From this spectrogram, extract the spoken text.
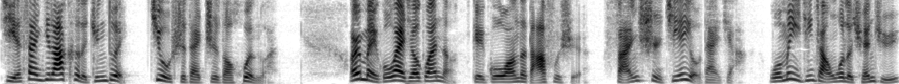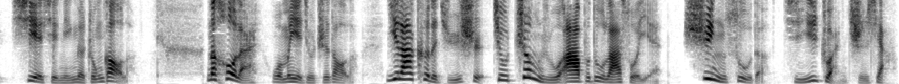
解散伊拉克的军队就是在制造混乱。”而美国外交官呢，给国王的答复是：“凡事皆有代价，我们已经掌握了全局，谢谢您的忠告了。”那后来我们也就知道了，伊拉克的局势就正如阿卜杜拉所言，迅速的急转直下。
